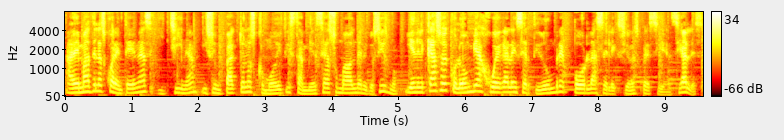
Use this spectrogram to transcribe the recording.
Además de las cuarentenas y China y su impacto en los commodities también se ha sumado al nerviosismo. Y en el caso de Colombia juega la incertidumbre por las elecciones presidenciales,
